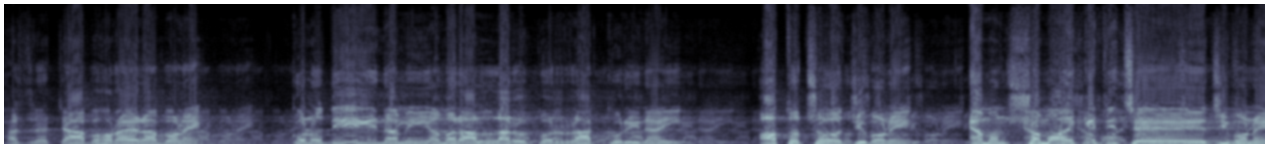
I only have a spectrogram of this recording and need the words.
হাজরত আবু হুরায়রা বলে, কোনদিন আমি আমার আল্লাহর উপর রাগ করি নাই, অথচ জীবনে এমন সময় কেটেছে, জীবনে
